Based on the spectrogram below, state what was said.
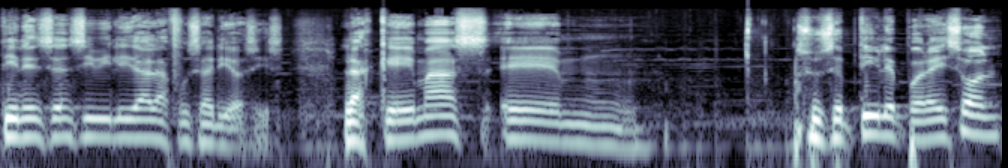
tienen sensibilidad a la fusariosis. Las que más eh, susceptibles por ahí son,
